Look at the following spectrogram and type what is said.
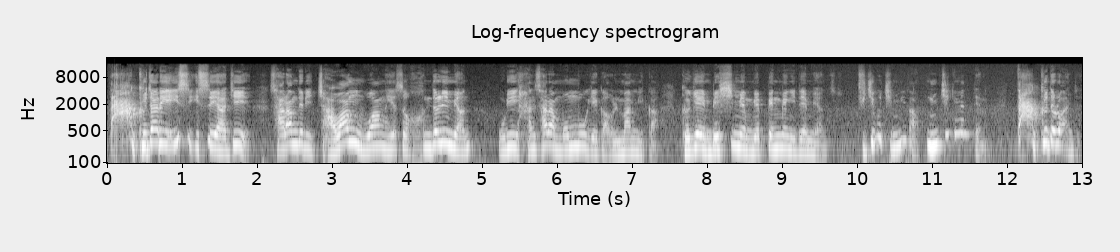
딱 그 자리에 있, 있어야지 사람들이 좌왕우왕해서 흔들리면 우리 한 사람 몸무게가 얼마입니까? 그게 몇십 명, 몇백 명이 되면 뒤집어집니다. 움직이면 되는. 딱 그대로 앉아요.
